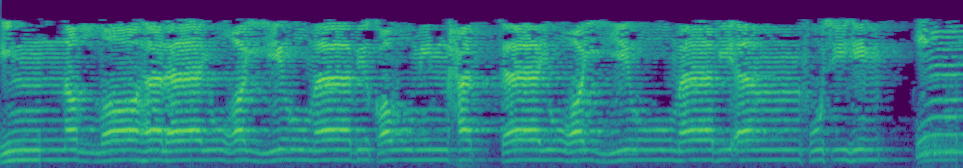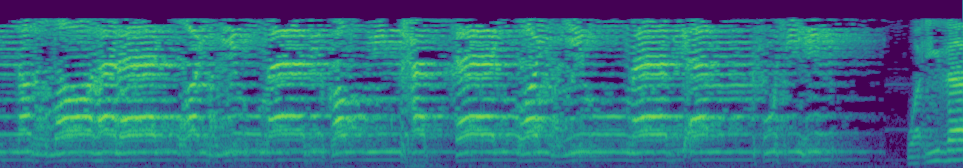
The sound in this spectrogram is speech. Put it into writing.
إن الله لا يغير ما بقوم حتى يغيروا ما بأنفسهم إن الله لا يغير ما بقوم حتى يغيروا ما بأنفسهم وإذا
